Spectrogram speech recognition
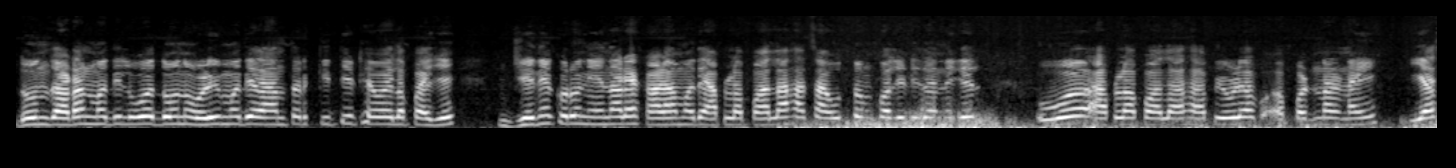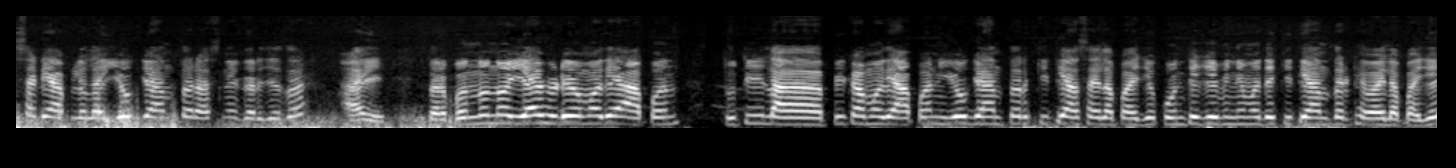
दोन झाडांमधील व दोन ओळीमधील अंतर किती ठेवायला पाहिजे? जेणेकरून येणाऱ्या काळामध्ये आपला पाला हा उत्तम क्वालिटीचा निघेल व आपला पाला हा पिवळ्या पडणार नाही. यासाठी आपल्याला योग्य अंतर असणे गरजेचं आहे. तर बंधूंनो या व्हिडिओमध्ये आपण तुती ला पिकामध्ये आपण योग्य अंतर किती असायला पाहिजे कोणत्या जमिनीमध्ये किती अंतर ठेवायला पाहिजे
